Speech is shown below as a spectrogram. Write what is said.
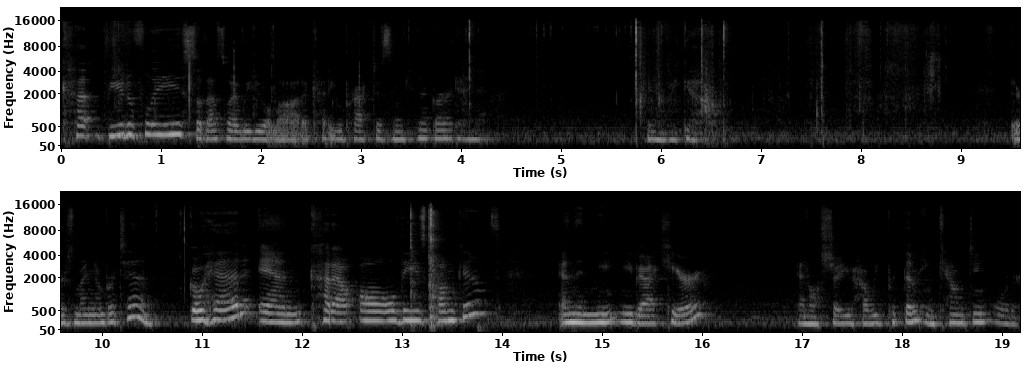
cut beautifully, so that's why we do a lot of cutting practice in kindergarten. There we go. There's my number 10. Go ahead and cut out all these pumpkins and then meet me back here and I'll show you how we put them in counting order.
